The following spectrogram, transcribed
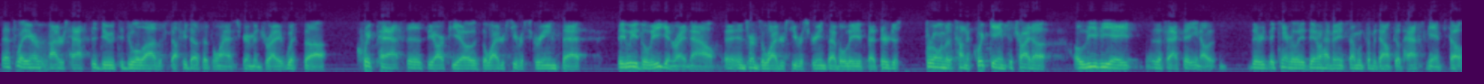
that's what Aaron Rodgers has to do to do a lot of the stuff he does at the line of scrimmage, right? With the quick passes, the RPOs, the wide receiver screens that they lead the league in right now in terms of wide receiver screens. I believe that they're just throwing a ton of quick game to try to alleviate the fact that you know they they can't really they don't have any semblance of a downfield passing game. So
